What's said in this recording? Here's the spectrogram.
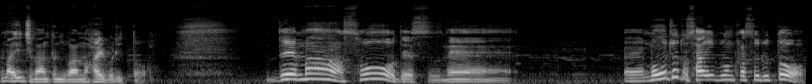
まあ、1番と2番のハイブリッド。でまあそうですね、えー、もうちょっと細分化すると、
